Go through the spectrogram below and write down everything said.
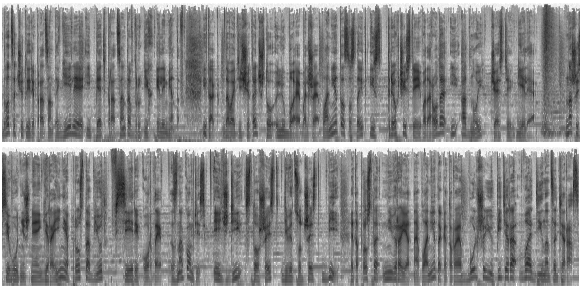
24% гелия и 5% других элементов. Итак, давайте считать, что любая большая планета состоит из трех частей водорода и одной части гелия. Наша сегодняшняя героиня просто бьет все рекорды. Знакомьтесь, HD 106-906b. Это просто невероятная планета, которая больше Юпитера в 11 раз.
